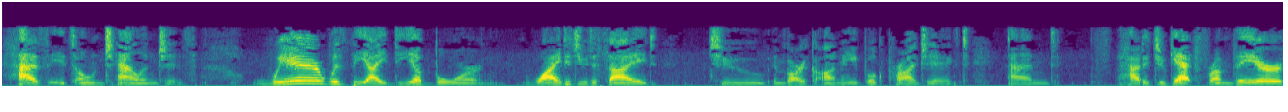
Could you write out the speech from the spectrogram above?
has its own challenges. Where was the idea born? Why did you decide to embark on a book project and how did you get from there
